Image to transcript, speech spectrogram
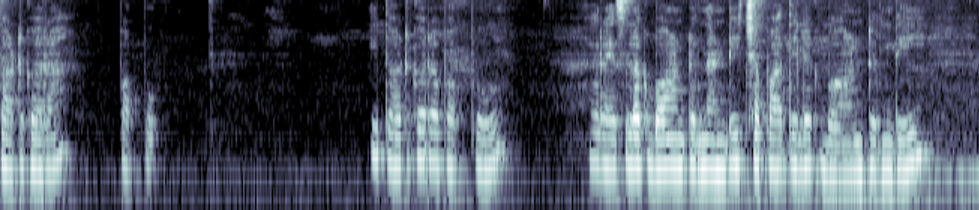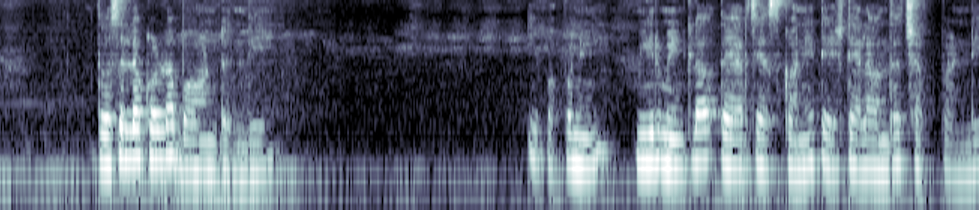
తోటకూర పప్పు. ఈ తోటకూర పప్పు రైస్లకు బాగుంటుందండి చపాతీలకు బాగుంటుంది దోశల్లో కూడా బాగుంటుంది. పప్పుని మీరు మీ ఇంట్లో తయారు చేసుకొని టేస్ట్ ఎలా ఉందో చెప్పండి.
